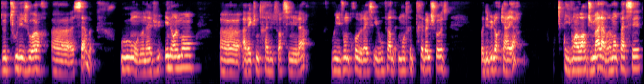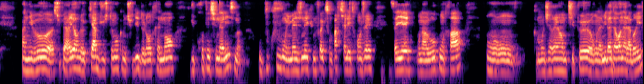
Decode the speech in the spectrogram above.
de tous les joueurs serbes, où on en a vu énormément avec une trajectoire similaire où ils vont progresser, ils vont faire montrer de très belles choses au début de leur carrière. ils vont avoir du mal à vraiment passer un niveau euh, supérieur, le cap justement, comme tu dis, de l'entraînement, du professionnalisme, où beaucoup vont imaginer qu'une fois qu'ils sont partis à l'étranger, ça y est, on a un gros contrat, on, comme on dirait un petit peu, on a mis la daronne à l'abri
